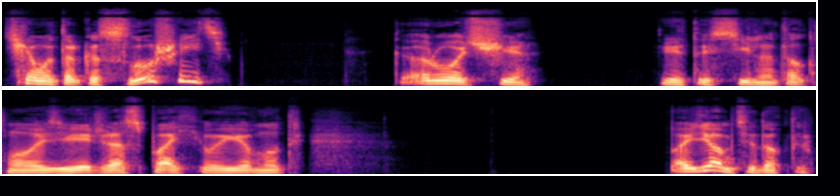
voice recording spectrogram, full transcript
Чем вы только слушаете? — Короче, — Рита сильно толкнула дверь, распахивая ее внутрь. — Пойдемте, доктор.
